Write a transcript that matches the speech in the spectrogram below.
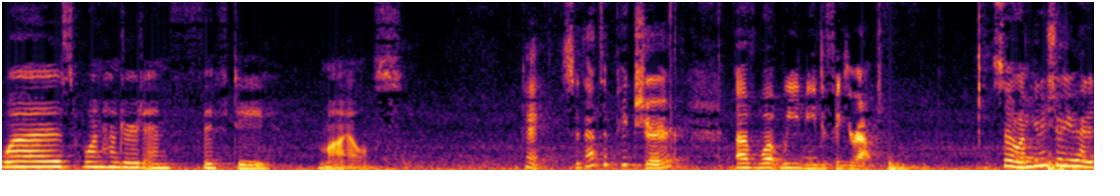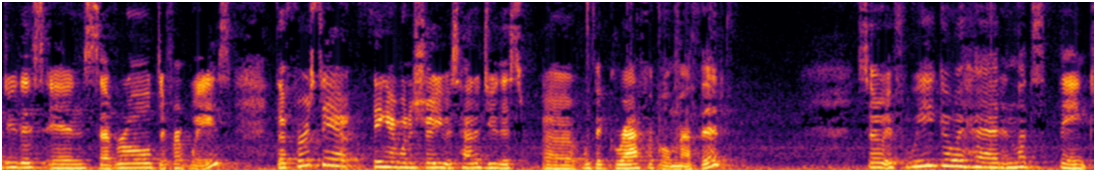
was 150 miles. Okay, so that's a picture of what we need to figure out. So I'm gonna show you how to do this in several different ways. The first thing I wanna show you is how to do this uh, with a graphical method. So if we go ahead and let's think,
